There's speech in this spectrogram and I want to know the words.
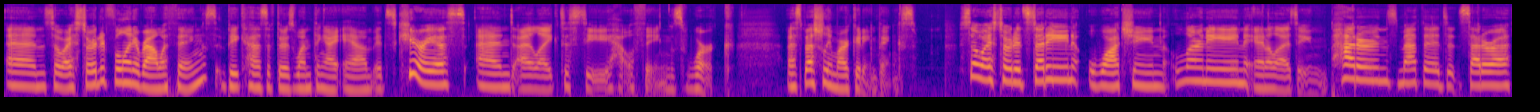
and so I started fooling around with things because if there's one thing I am, it's curious and I like to see how things work, especially marketing things. So I started studying, watching, learning, analyzing patterns, methods, etc.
